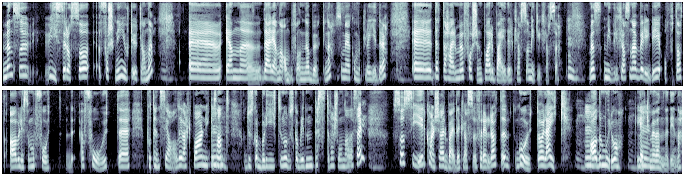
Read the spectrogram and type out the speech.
men så viser også forskning gjort i utlandet en, Det er en av anbefalingene av bøkene som jeg kommer til å gi dere. Eh, dette her med forskjellen på arbeiderklasse og middelklasse. Mm. Mens middelklassen er veldig opptatt av liksom å få ut, få ut eh, potensialet i hvert barn. ikke sant? At du skal bli til noe, du skal bli den beste versjonen av deg selv så sier kanskje arbeiderklasseforeldre at eh, gå ut og leik. Mm. Ha det moro. Leke med vennene dine.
